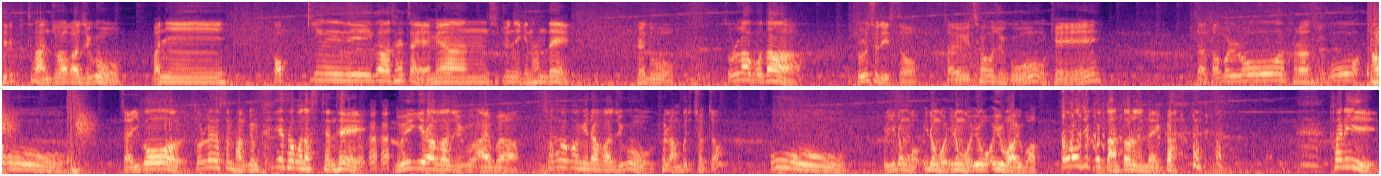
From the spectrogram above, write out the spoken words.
드리프트가 안 좋아가지고 많이 꺾기가 살짝 애매한 수준이긴 한데 그래도 솔라보다 좋을 수도 있어. 자 여기 채워주고 오케이. 자 더블로 갈아주고 아우. 자 이거 솔라였으면 방금 크게 사고 났을 텐데 노익이라 가지고 아 뭐야. 청월검이라 가지고 별로 안 부딪혔죠? 오. 이런 거 이런 거 이런 거 이거 이거 봐 이거 봐. 떨어질 것도 안 떨어진다니까 칼이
